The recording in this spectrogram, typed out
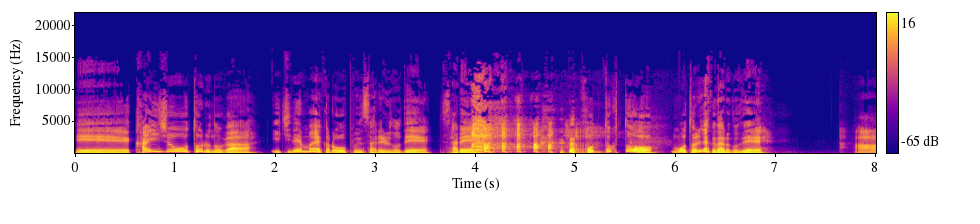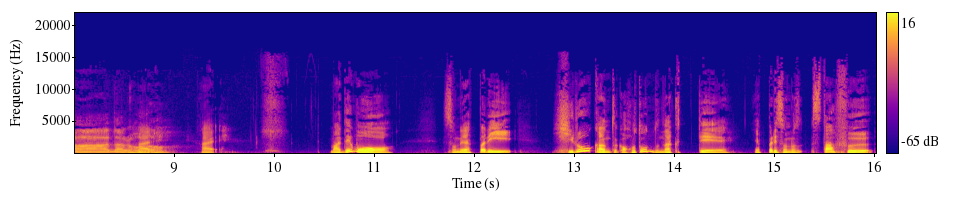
えー、会場を取るのが1年前からオープンされるので、され、ほっとくともう取れなくなるので、ああ、なるほど。はい。はい。まあでも、そのやっぱり、疲労感とかほとんどなくって、やっぱりそのスタッフ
